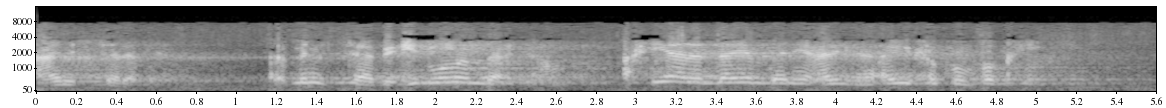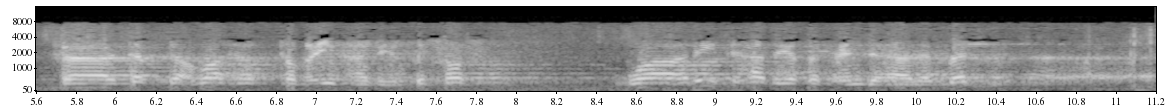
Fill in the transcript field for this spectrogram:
عن السلف من التابعين ومن بعدهم. أحيانا لا ينبني عليها أي حكم فقهي. فتبدأ ظاهرة تضعيف هذه القصص وليس هذا يقف عند هذا بل آه،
